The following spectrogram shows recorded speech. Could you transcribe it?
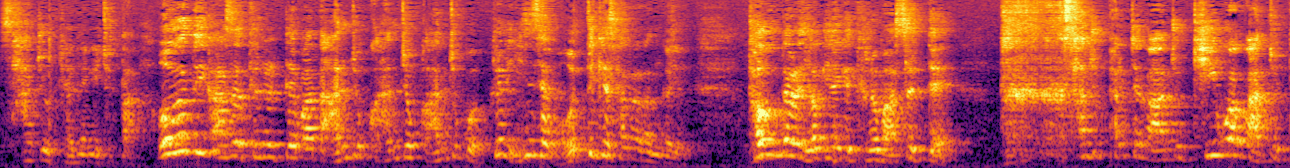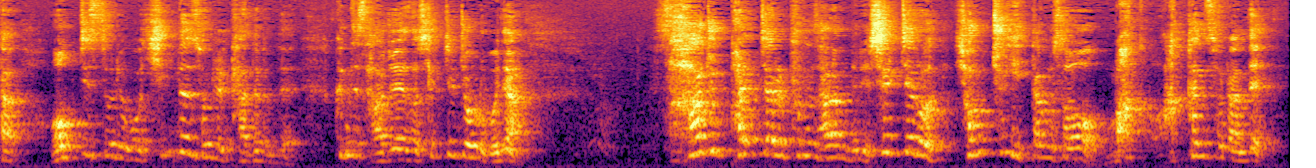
사주 변형이 좋다. 어디 가서 들을 때마다 안 좋고 안 좋고 안 좋고 그럼 인생 어떻게 살아가는 거예요? 더군다나 여기저기 들어봤을 때 다 사주팔자가 아주 기구하고 안 좋다. 억지 소리고 힘든 소리를 다 듣는데 근데 사주에서 실질적으로 뭐냐? 사주팔자를 푸는 사람들이 실제로 형충이 있다고 해서 막 악한 소리 하는데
